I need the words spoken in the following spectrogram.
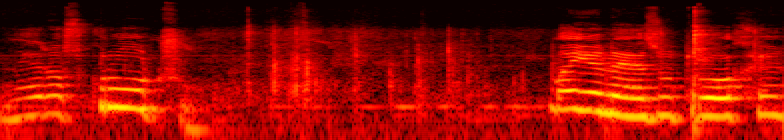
Не розкручу. Майонезу трохи.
